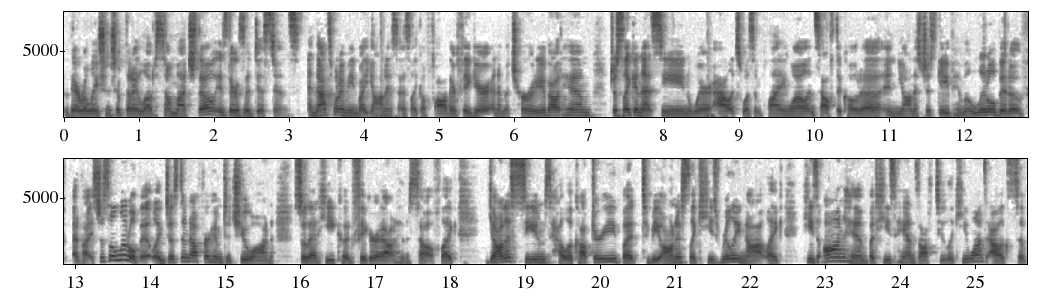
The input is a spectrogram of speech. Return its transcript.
their relationship that I love so much, though, is there's a distance. And that's what I mean by Giannis as like a father figure and a maturity about him. Just like in that scene where Alex wasn't playing well in South Dakota, and Giannis just gave him a little bit of advice, just a little bit, like just enough for him to chew on so that he could figure it out himself. Like, Giannis seems helicoptery, but to be honest, like he's really not. Like he's on him, but he's hands off too. Like he wants Alex to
